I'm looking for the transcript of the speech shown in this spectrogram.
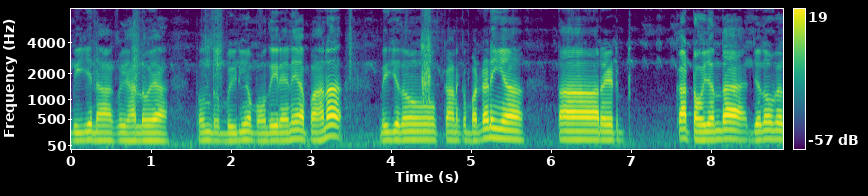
ਵੀ ਜੇ ਨਾ ਕੋਈ ਹੱਲ ਹੋਇਆ ਤੁਹਾਨੂੰ ਵੀਡੀਓ ਪਾਉਂਦੇ ਹੀ ਰਹਿੰਦੇ ਆਪਾਂ, ਹਨਾ? ਵੀ ਜਦੋਂ ਕਣਕ ਵੱਢਣੀ ਆ, ਤਾਂ ਰੇਟ ਘੱਟ ਹੋ ਜਾਂਦਾ ਜਦੋਂ ਫਿਰ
